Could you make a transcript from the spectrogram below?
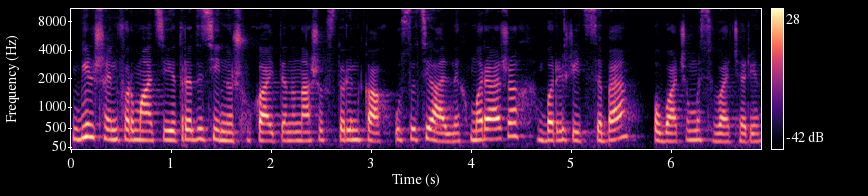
Більше інформації традиційно шукайте на наших сторінках у соціальних мережах. Бережіть себе. Побачимось ввечері.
